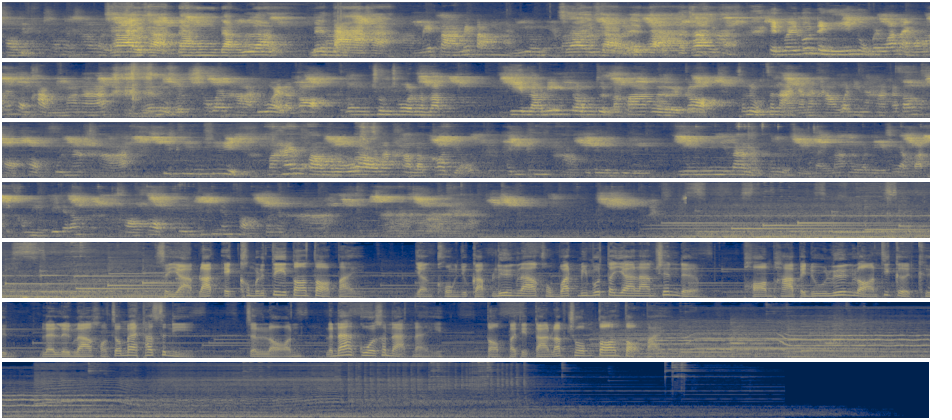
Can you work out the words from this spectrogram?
เขาชอบมาเช่าไว้ใช่ค่ะ ดังดังเรื่องเมตตาค่ะอ่า เมตตาเมตตามหานิยมเนี้ยป่ใช่ค่ะเมตตาใช่ค่ะ เห็นวัยรุ่นอย่างนี้หนูไปวัดไหนเขาก็ให้ของขลังหนูมานะ แล้วหนูก็ชอบไหว้พระด้วย แล้วก็ลงชุมชนสำหรับทีมเรานี่ตรงจุดมากๆเลย ก็สนุกสนานกันนะคะ วันนี้นะคะก็ต้องขอขอบคุณนะคะพี่ๆที่มาให้ความรู้เรานะคะ แล้วก็เดี๋ยวให้พี่ๆพาไปเดินดูนู่นนี่นั่นพวกหนูสนใจมากเลยวันนี้สยามรัฐเอกคอมมิตี้ก็ต้องขอขอบคุณพี่ๆทั้งสองคนนะคะขอบคุณมากค่ะ สยามรัฐเอ็กคอมมูนิตี้ตอนต่อไป ยังคงอยู่กับเรื่องราวของวัดมิมุตยารามเช่นเดิม พร้อมพาไปดูเรื่องหลอนที่เกิดขึ้น และเรื่องราวของเจ้าแม่ทัศนี จะหลอนและน่ากลัวขนาดไหน ต้องไปติดตามรับชมตอนต่อไป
